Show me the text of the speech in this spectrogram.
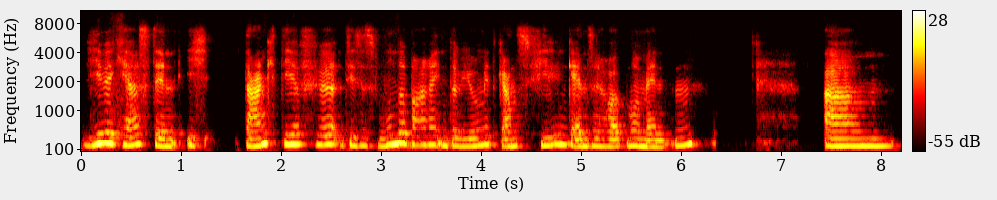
Liebe Kerstin, ich danke dir für dieses wunderbare Interview mit ganz vielen Gänsehautmomenten. Ähm,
